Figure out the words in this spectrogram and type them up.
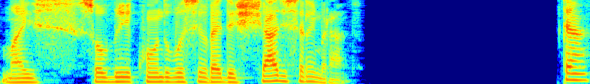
mas sobre quando você vai deixar de ser lembrado. Tan.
